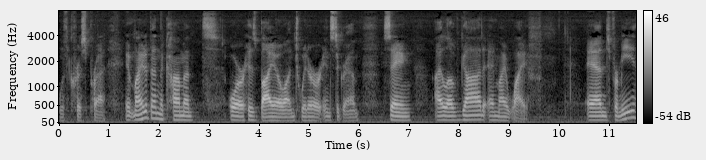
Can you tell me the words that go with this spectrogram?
with Chris Pratt. It might have been the comment or his bio on Twitter or Instagram saying, I love God and my wife. And for me,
